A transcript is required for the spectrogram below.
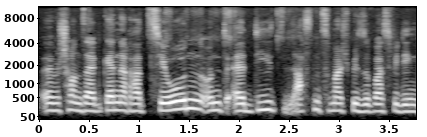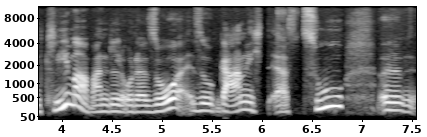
äh, schon seit Generationen. Und äh, die lassen zum Beispiel sowas wie den Klimawandel oder so, also gar nicht erst zu. Äh,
